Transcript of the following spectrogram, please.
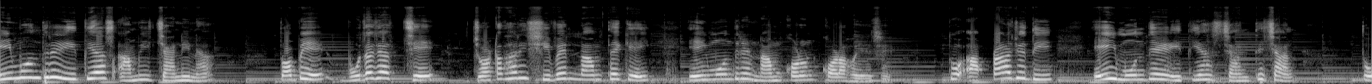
এই মন্দিরের ইতিহাস আমি জানি না, তবে বোঝা যাচ্ছে জটাধারী শিবের নাম থেকেই এই মন্দিরের নামকরণ করা হয়েছে। তো আপনারা যদি এই মন্দিরের ইতিহাস জানতে চান তো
